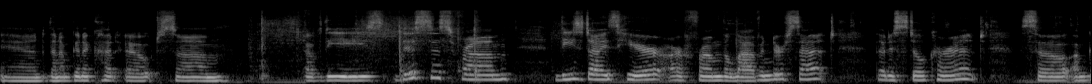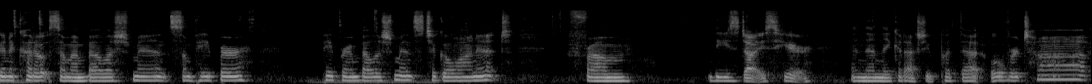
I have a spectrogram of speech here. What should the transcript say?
And then I'm going to cut out some of these. This is from, these dies here are from the lavender set that is still current. So I'm going to cut out some embellishments, some paper paper embellishments to go on it from these dies here. And then they could actually put that over top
